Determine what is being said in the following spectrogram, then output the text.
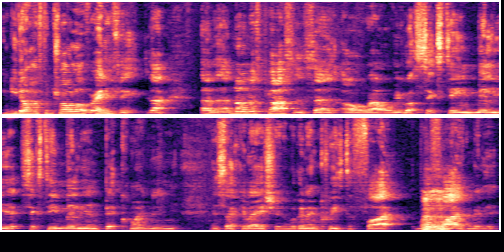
you don't have control over anything. Like an anonymous person says, "Oh well, we've got 16 million, 16 million Bitcoin in, in circulation. We're going to increase the five by five million.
